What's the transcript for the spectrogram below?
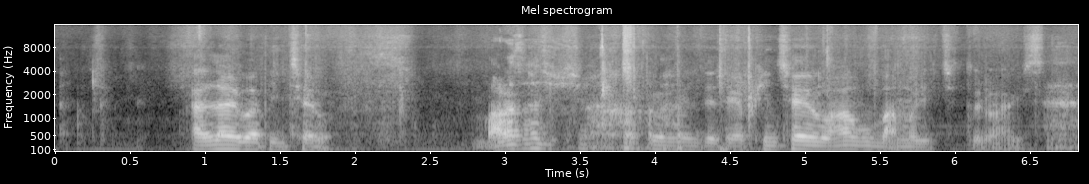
알랄바 빈 채로. 말아서 하십시오. 그러면 이제 제가 빈 채로 하고 마무리 짓도록 하겠습니다.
